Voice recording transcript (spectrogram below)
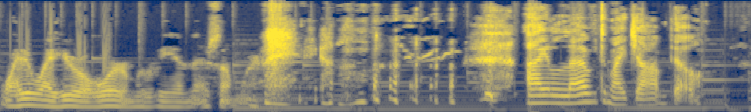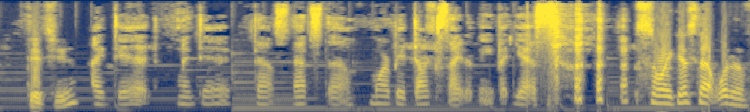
Why do I hear a horror movie in there somewhere? I loved my job though. Did you? I did. I did. That's that's the morbid dark side of me. But yes, So I guess that would have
